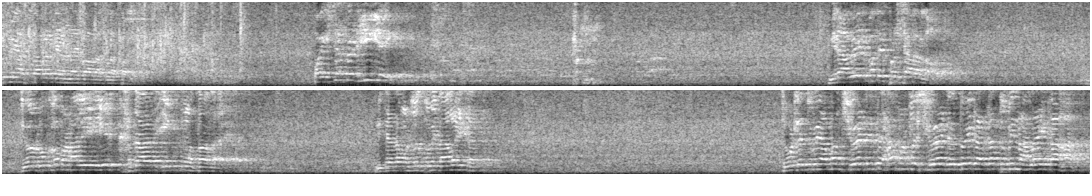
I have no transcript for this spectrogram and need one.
तुम्ही असताना निर्णय बाळगला पाहिजे. पैशाचा ढीग आहे. मी रावेरमध्ये प्रचाराला आला. जेव्हा लोक म्हणाले एक हजार एक मताला आहे. मी त्यांना म्हटलं तुम्ही नालाय का ते म्हटले तुम्ही आम्हाला शिवाय देते. हा म्हटलं शिवाय देतोय का का तुम्ही नालाय का आहात.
